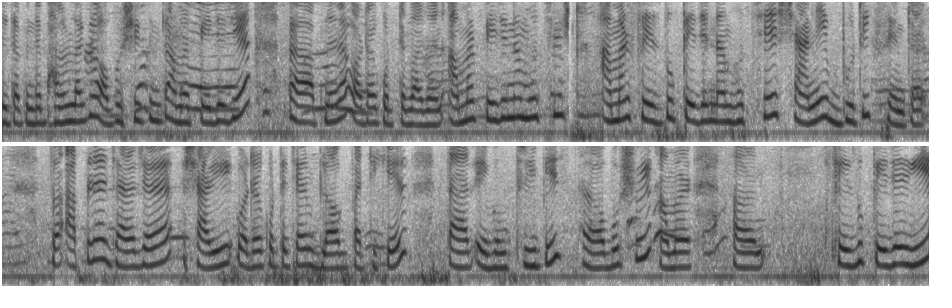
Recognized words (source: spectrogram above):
যদি আপনাদের ভালো লাগে, অবশ্যই কিন্তু আমার পেজে যেয়ে আপনারা অর্ডার করতে পারবেন। আমার পেজের নাম হচ্ছে, আমার ফেসবুক পেজের নাম হচ্ছে শানি বুটিক সেন্টার। তো আপনারা যারা যারা শাড়ি অর্ডার করতে চান, ব্লগ বাটিকের, তার এবং থ্রি পিস তারা অবশ্যই আমার ফেসবুক পেজে গিয়ে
